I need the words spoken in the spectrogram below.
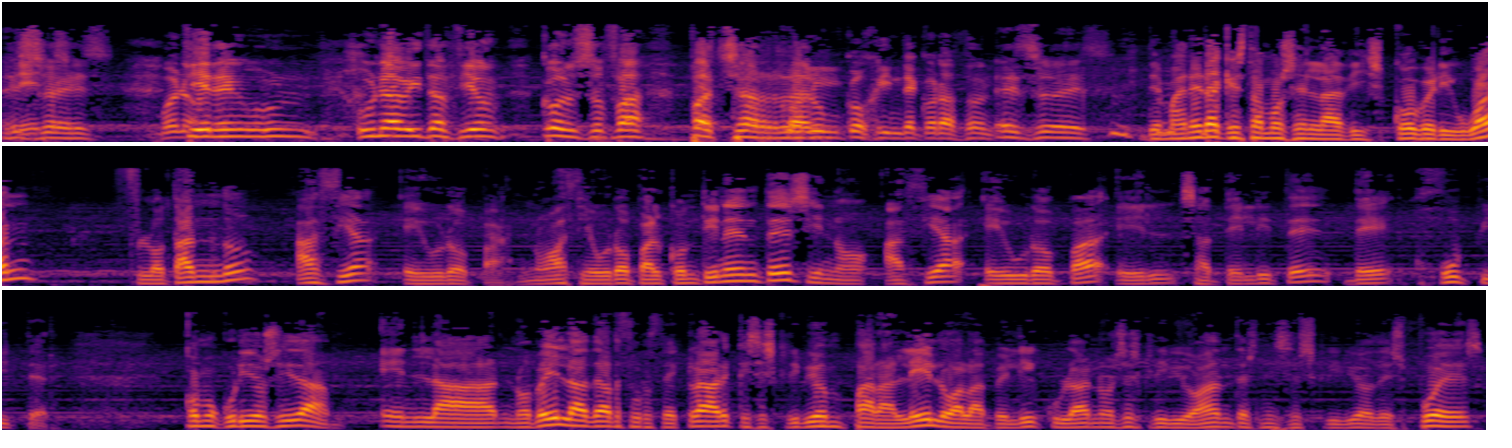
Eso es. Bueno, Tienen un- una habitación con sofá para charlar. con un cojín de corazón. Eso es. De manera que estamos en la Discovery One flotando hacia Europa. No hacia Europa el continente, sino hacia Europa el satélite de Júpiter. Como curiosidad, en la novela de Arthur C. Clarke, que se escribió en paralelo a la película, no se escribió antes ni se escribió después,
